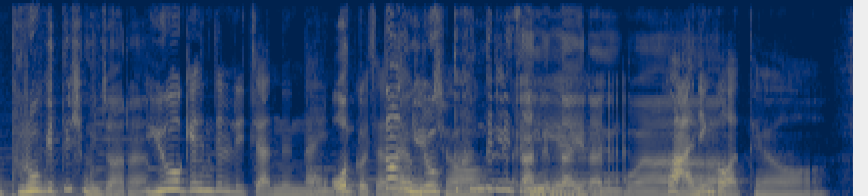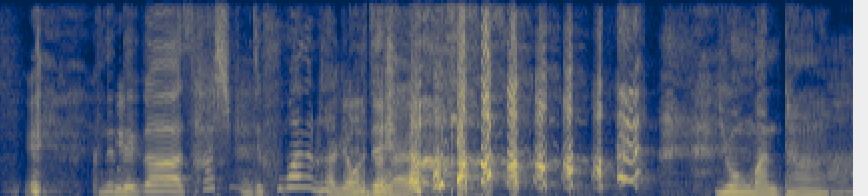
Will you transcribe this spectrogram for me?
불혹의 뜻이 뭔지 알아요? 유혹에 흔들리지 않는 나이인 어떤 거잖아요. 유혹도 그쵸? 흔들리지 않는 나이라는 거야. 그거 아닌 것 같아요. 근데 내가 40 이제 후반으로 달려가잖아요. 유혹 많다. 아,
